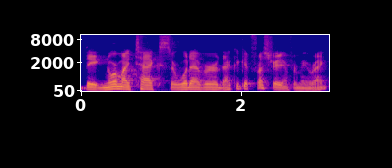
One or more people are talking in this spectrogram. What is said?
they ignore my texts or whatever? That could get frustrating for me, right?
